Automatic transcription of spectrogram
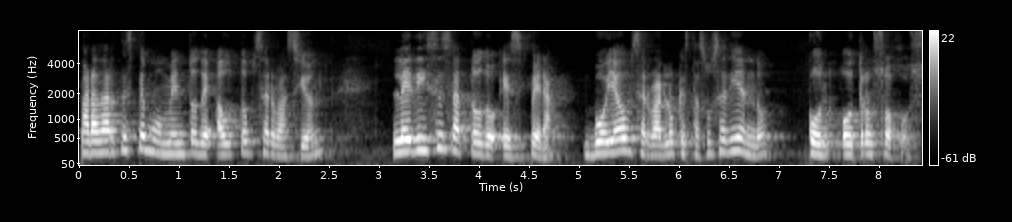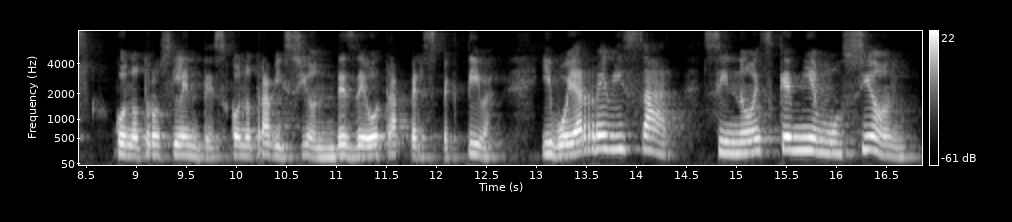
para darte este momento de autoobservación, le dices a todo, espera, voy a observar lo que está sucediendo con otros ojos, con otros lentes, con otra visión, desde otra perspectiva. Y voy a revisar si no es que mi emoción,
